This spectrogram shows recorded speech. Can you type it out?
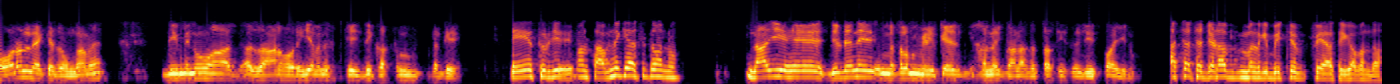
ਫੌਰਨ ਲੈ ਕੇ ਦਊਂਗਾ ਮੈਂ ਵੀ ਮੈਨੂੰ ਅਜ਼ਾਨ ਹੋ ਰਹੀ ਹੈ ਮੈਨੂੰ ਇਸ ਚੀਜ਼ ਦੀ ਕਸਮ ਲੱਗੇ। ਇਹ ਸੁਰਜੀਤ ਖਾਨ ਸਾਹਿਬ ਨੇ ਕਿਹਾ ਸੀ ਤੁਹਾਨੂੰ? ਨਾ ਜੀ ਇਹ ਜਿਹੜੇ ਨੇ ਮਤਲਬ ਮਿਲ ਕੇ ਹਨੇ ਗਾਣਾ ਦਿੱਤਾ ਸੀ ਸੁਜੀਤ ਭਾਜੀ ਨੂੰ। ਅੱਛਾ ਅੱਛਾ ਜਿਹੜਾ ਮਤਲਬ ਕਿ ਵਿੱਚ ਪਿਆ ਸੀਗਾ ਬੰਦਾ।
